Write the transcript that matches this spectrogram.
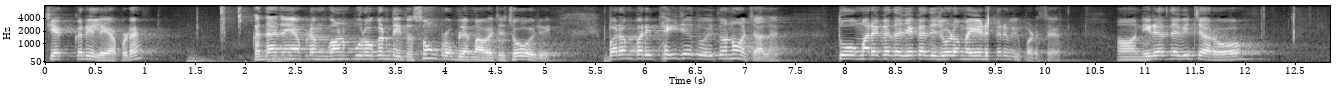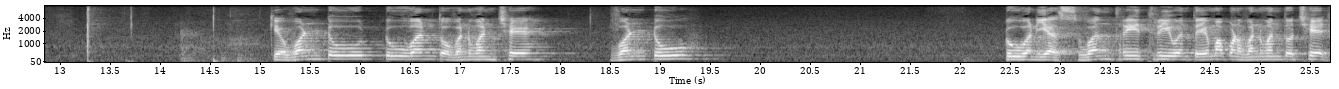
ચેક કરી લઈએ આપણે. કદાચ અહીંયા આપણે ગણ પૂરો કરી દઈએ તો શું પ્રોબ્લેમ આવે છે? જોવો જોઈએ. પરંપરિત થઈ જતું હોય તો ન ચાલે. તો મારે કદાચ એકાદી જોડામાં એડ કરવી પડશે. નિરાતે વિચારો કે વન ટુ ટુ વન તો વન વન છે. One two two one yes one three three one તો એમાં પણ વન વન તો છે જ.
